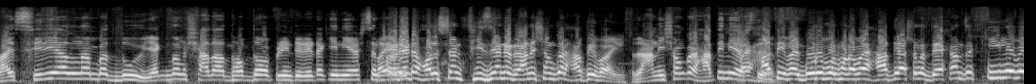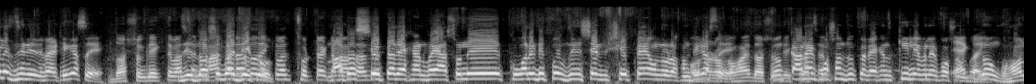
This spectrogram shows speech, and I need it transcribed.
ভাই সিরিয়াল নাম্বার দুই একদম সাদা ধবধবা প্রিন্টের এটা কি নিয়ে আসছেন ভাই এটা একটা হলস্টাইন ফিজিয়ানের রানী শঙ্কর হাতি ভাই। রানী শঙ্কর হাতি নিয়ে আসছে? হাতি ভাই গরু বলব না ভাই হাতি আসলে দেখান যে কি লেভেলের জিনিস ভাই ঠিক আছে? দর্শক দেখতে পাচ্ছেন দর্শক ভাই দেখো পাচ্ছেন, ছোট্ট একটা মাথার শেপটা দেখান ভাই আসলে কোয়ালিটি ফুল জিনিসের শেপটাই অন্যরকম ঠিক আছে? এবং কানের পাচ্ছেন। পশম যুক্ত দেখেন কি লেভেলের পশম ভাই? একদম ঘন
